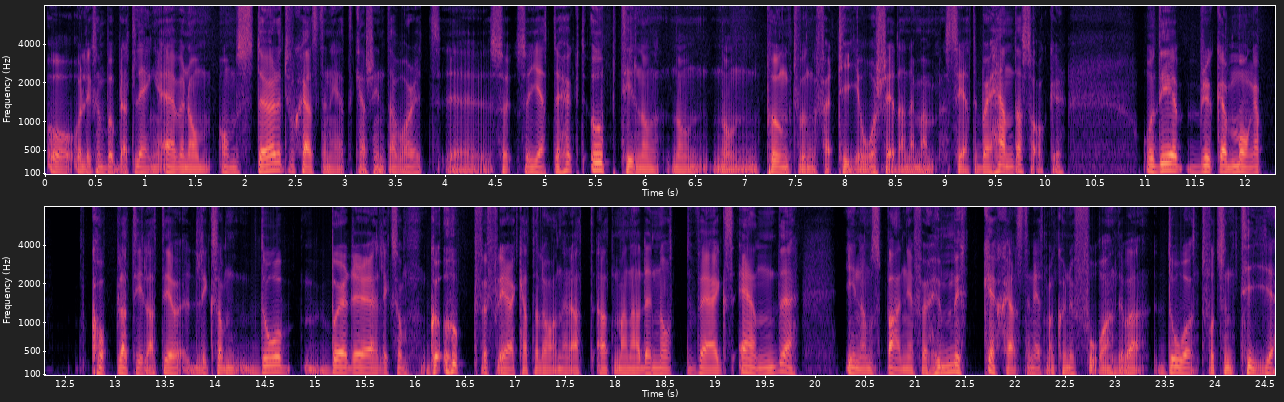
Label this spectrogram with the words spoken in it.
och, och liksom bubblat länge, även om, om stödet för självständighet kanske inte har varit eh, så, så jättehögt upp till någon, någon, någon punkt för ungefär tio år sedan när man ser att det börjar hända saker. Och det brukar många kopplat till att det liksom, då började det liksom gå upp för flera katalaner att, att man hade nått vägs ände inom Spanien för hur mycket självständighet man kunde få. Det var då, 2010,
